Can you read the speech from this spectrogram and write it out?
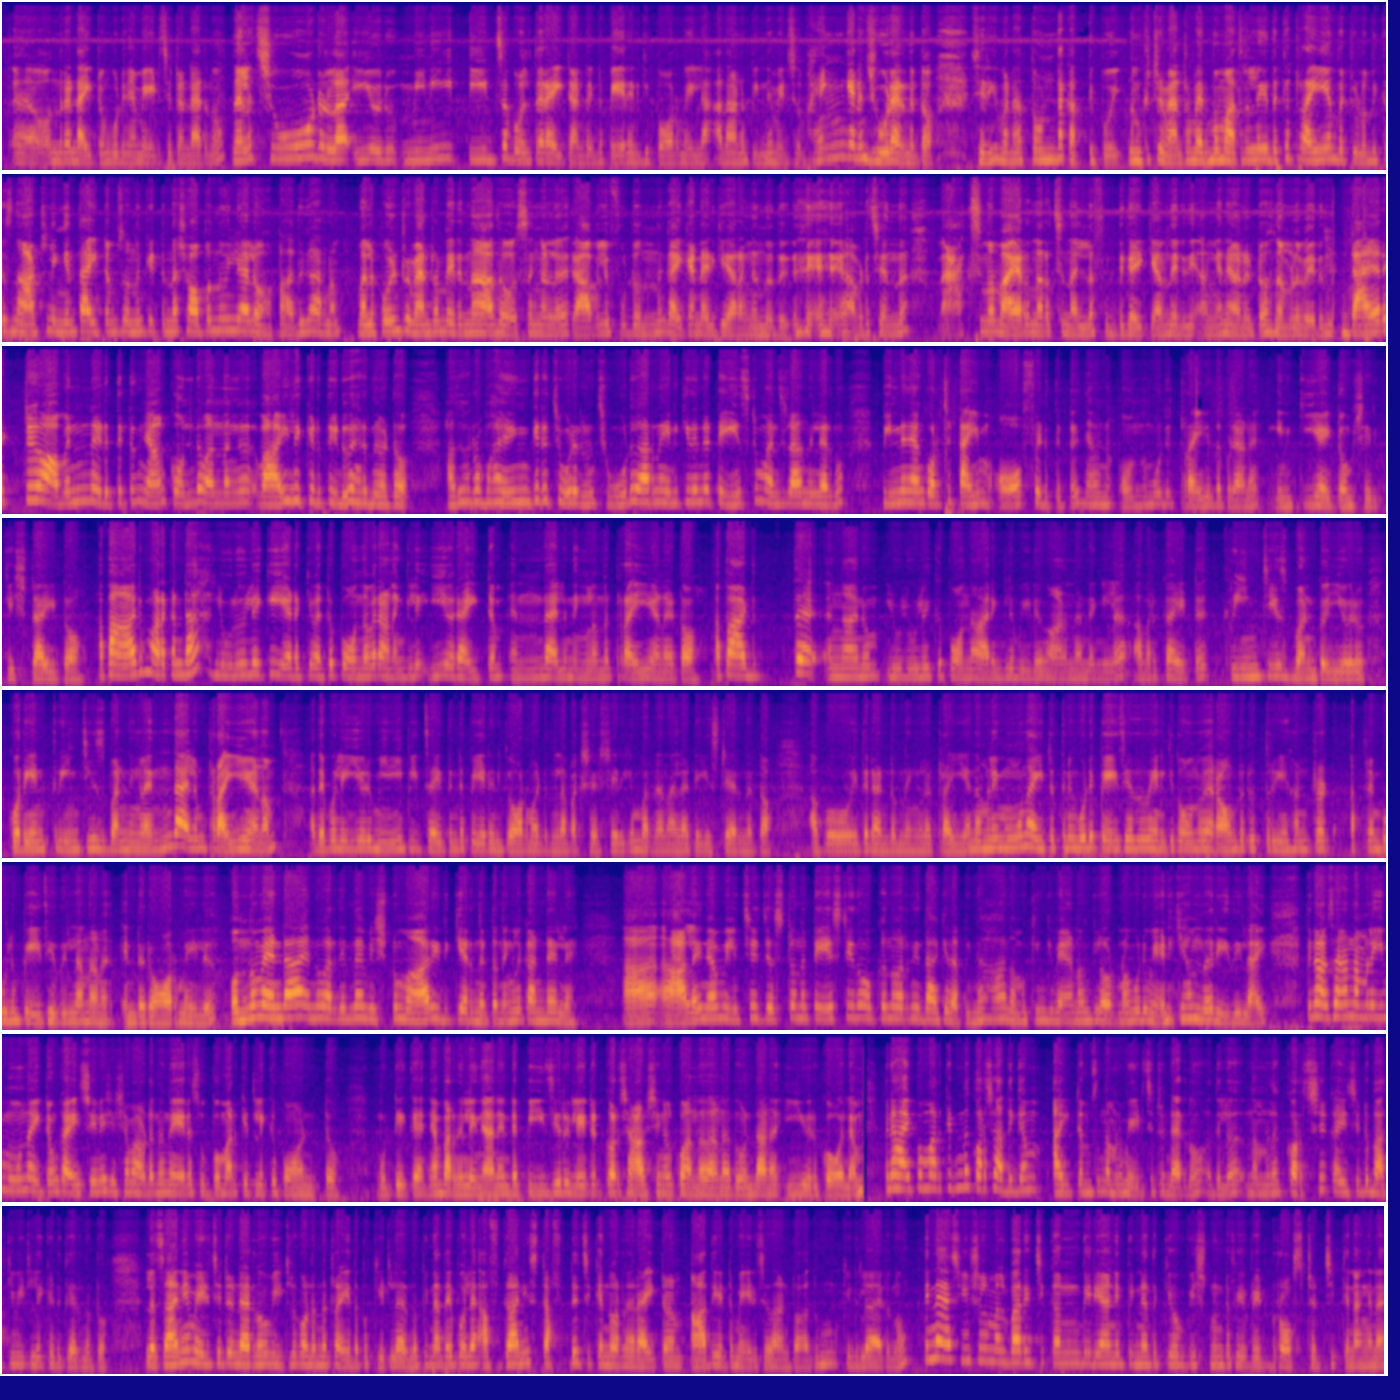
ഒന്ന് രണ്ട് ഐറ്റവും കൂടി ഞാൻ മേടിച്ചിട്ടുണ്ടായിരുന്നു. നല്ല ചൂടുള്ള ഈ ഒരു മിനി പീഡ്സ പോലത്തെ ഒരു ഐറ്റം ആണ് എന്റെ പേര് എനിക്ക് ഓർമ്മയില്ല. അതാണ് പിന്നെ മേടിച്ചത്. ഭയങ്കര ചൂടായിരുന്നു കേട്ടോ. ശരിക്കും പറഞ്ഞാൽ തൊണ്ട കത്തിപ്പോയി. നമുക്ക് ട്രിവാൻഡ്രം വരുമ്പോൾ മാത്രമല്ല ഇതൊക്കെ ട്രൈ ചെയ്യാൻ പറ്റുള്ളൂ. ബിക്കോസ് നാട്ടിൽ ഇങ്ങനത്തെ ഐറ്റംസ് ഒന്നും കിട്ടുന്ന ഷോപ്പൊന്നും ഇല്ലല്ലോ. അപ്പോൾ അത് കാരണം പലപ്പോഴും ട്രിവാൻഡ്രം വരുന്ന ആ ദിവസങ്ങളിൽ രാവിലെ ഫുഡ് ഒന്നും കഴിക്കാണ്ടായിരിക്കും ഇറങ്ങുന്നത്. അവിടെ ചെന്ന് മാക്സിമം വയറ് നിറച്ച് നല്ല ഫുഡ് കഴിക്കാമെന്ന് കരുതി അങ്ങനെയാണ് കേട്ടോ നമ്മൾ വരുന്നത്. ഡയറക്റ്റ് അവൻ എടുത്തിട്ട് ഞാൻ കൊണ്ടുവന്നങ്ങ് വായിലേക്ക് എടുത്ത് ഇടുമായിരുന്നു കേട്ടോ. അത് പറഞ്ഞാൽ ഭയങ്കര ചൂടായിരുന്നു. ചൂട് കാരണം എനിക്കിതിന്റെ ടേസ്റ്റ് മനസ്സിലാകുന്നില്ലായിരുന്നു. പിന്നെ ഞാൻ കുറച്ച് ടൈം ഓഫ് എടുത്തിട്ട് ഞാൻ ഒന്നും കൂടി ട്രൈ ചെയ്തപ്പോഴാണ് എനിക്ക് ഈ ഐറ്റവും ശരിക്കും ഇഷ്ടമായി കേട്ടോ അപ്പോൾ ആരും മറക്കണ്ട. ലുലുവിലേക്ക് ഈ ഇടയ്ക്ക് മറ്റോ പോകുന്നവരാണെങ്കിൽ ഈ ഒരു ഐറ്റം എന്തായാലും നിങ്ങളൊന്ന് ട്രൈ ചെയ്യണം കേട്ടോ അപ്പോൾ അടുത്ത എങ്ങാനും ലുലുവിലേക്ക് പോകുന്ന ആരെങ്കിലും വീഡിയോ കാണുന്നുണ്ടെങ്കിൽ അവർക്കായിട്ട് ക്രീം ചീസ് ബൺ കേട്ടോ ഈ ഒരു കൊറിയൻ ക്രീം ചീസ് ബൺ നിങ്ങൾ എന്തായാലും ട്രൈ ചെയ്യണം. അതേപോലെ ഈ ഒരു മിനി പിസ്സ ഇതിന്റെ പേര് എനിക്ക് ഓർമ്മ കിട്ടുന്നില്ല പക്ഷേ ശരിക്കും പറഞ്ഞാൽ നല്ല ടേസ്റ്റ് ആയിരുന്നു കേട്ടോ അപ്പോൾ ഇത് രണ്ടും നിങ്ങൾ ട്രൈ ചെയ്യുക നമ്മൾ ഈ മൂന്ന് ഐറ്റത്തിനും കൂടി പേ ചെയ്തത് എനിക്ക് തോന്നുന്നു അറൗണ്ട് ഒരു ത്രീ ഹൺഡ്രഡ് അത്രയും പോലും പേ ചെയ്തില്ല എന്നാണ് എന്റെ ഒരു ഓർമ്മയിൽ. ഒന്നും വേണ്ട എന്ന് പറഞ്ഞിരുന്ന വിഷ്ണു മാറിയിരിക്കുകയായിരുന്നു കേട്ടോ നിങ്ങൾ കണ്ടല്ലേ ആ ആളെ ഞാൻ വിളിച്ച് ജസ്റ്റ് ഒന്ന് ടേസ്റ്റ് ചെയ്ത് നോക്കുമെന്ന് പറഞ്ഞ് ഇതാക്കിയതാണ് പിന്നെ ആ നമുക്കെങ്കിൽ വേണമെങ്കിൽ ഒരെണ്ണം കൂടി മേടിക്കാം എന്ന രീതിയിലായി. പിന്നെ അവസാനം നമ്മൾ ഈ മൂന്ന് ഐറ്റവും കഴിച്ചതിന് ശേഷം അവിടെ നിന്ന് നേരെ സൂപ്പർ മാർക്കറ്റിലേക്ക് പോകണം കേട്ടോ മുട്ടിയൊക്കെ ഞാൻ പറഞ്ഞില്ലേ ഞാൻ എന്റെ പി ജി റിലേറ്റഡ് കുറച്ച് ആവശ്യങ്ങൾക്ക് വന്നതാണ്. അതുകൊണ്ടാണ് ഈ ഒരു കോലം. പിന്നെ ഹൈപ്പർ മാർക്കറ്റിൽ നിന്ന് കുറച്ച് അധികം ഐറ്റംസ് നമ്മൾ മേടിച്ചിട്ടുണ്ടായിരുന്നു. അതിൽ നമ്മൾ കുറച്ച് കഴിച്ചിട്ട് ബാക്കി വീട്ടിലേക്ക് എടുക്കുമായിരുന്നു കേട്ടോ ലസാനിയ മേടിച്ചിട്ടുണ്ടായിരുന്നു. വീട്ടിൽ കൊണ്ടുവന്ന് ട്രൈ ചെയ്തപ്പോൾ കിടിലായിരുന്നു പിന്നെ അതേപോലെ അഫ്ഗാനി സ്റ്റഫ്ഡ് ചിക്കൻ എന്ന് പറഞ്ഞ ഒരു ഐറ്റം ആദ്യമായിട്ട് മേടിച്ചതാണ് കേട്ടോ അതും കിടിലായിരുന്നു പിന്നെ as usual Malabari chicken biryani പിന്നെ അതൊക്കെയോ വിഷ്ണുവിന്റെ ഫേവറേറ്റ് ബ്രോസ്റ്റഡ് ചിക്കൻ അങ്ങനെ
